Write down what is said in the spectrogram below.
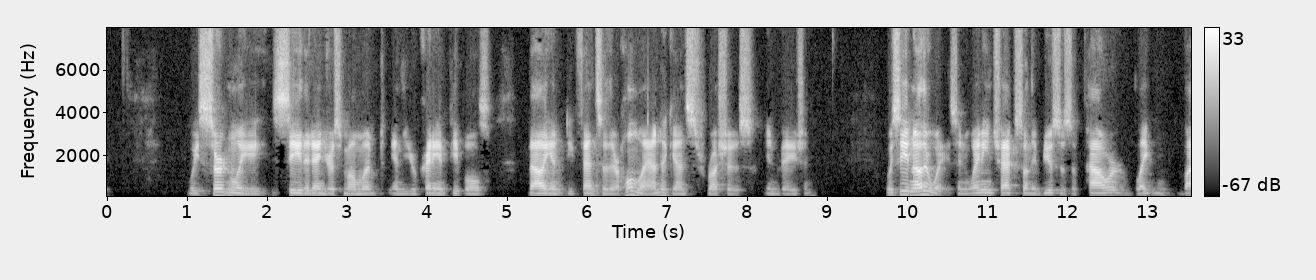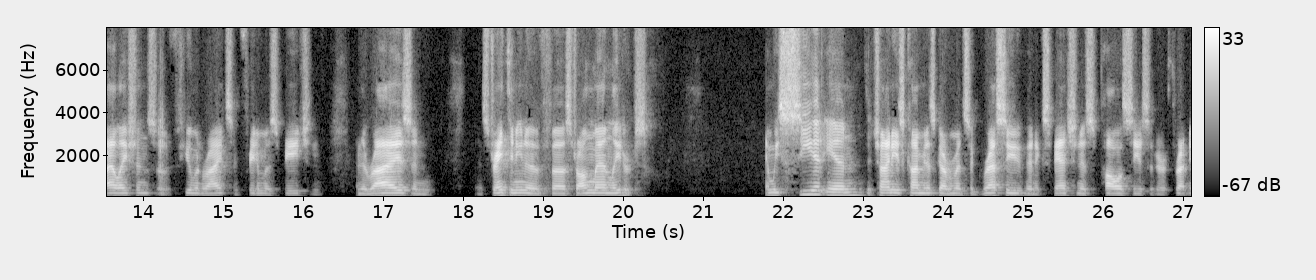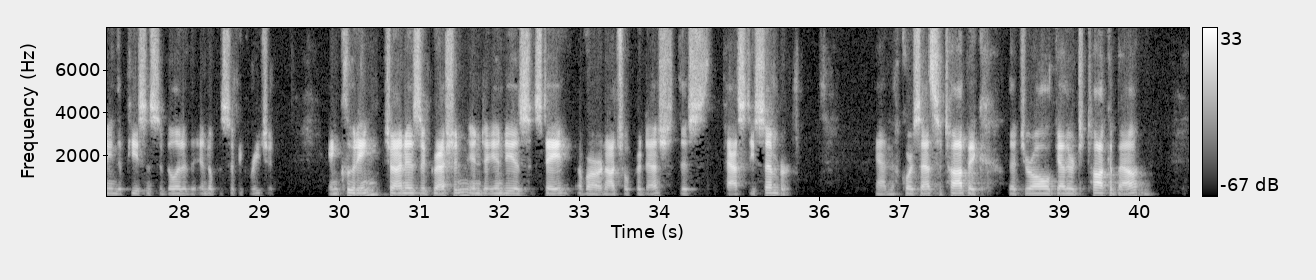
We certainly see the dangerous moment in the Ukrainian people's valiant defense of their homeland against Russia's invasion. We see it in other ways, in waning checks on the abuses of power, blatant violations of human rights and freedom of speech, and, and the rise and, and strengthening of uh, strongman leaders. And we see it in the Chinese Communist government's aggressive and expansionist policies that are threatening the peace and stability of the Indo Pacific region, including China's aggression into India's state of Arunachal Pradesh this past December. And of course, that's the topic that you're all gathered to talk about.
